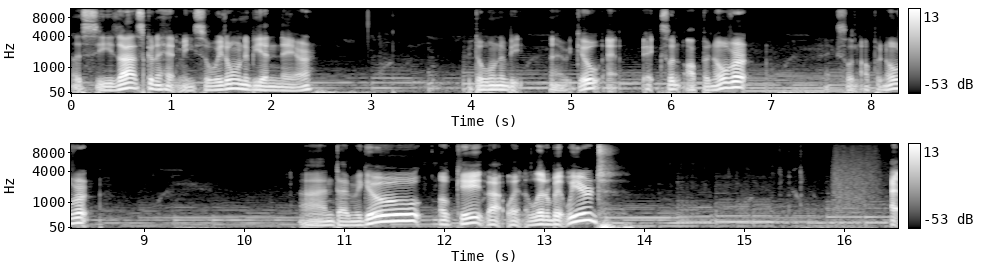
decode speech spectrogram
Let's see, that's going to hit me, so we don't want to be in there. We don't want to be... There we go. Excellent, up and over. Excellent, up and over. And down we go. Okay, that went a little bit weird. Uh,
